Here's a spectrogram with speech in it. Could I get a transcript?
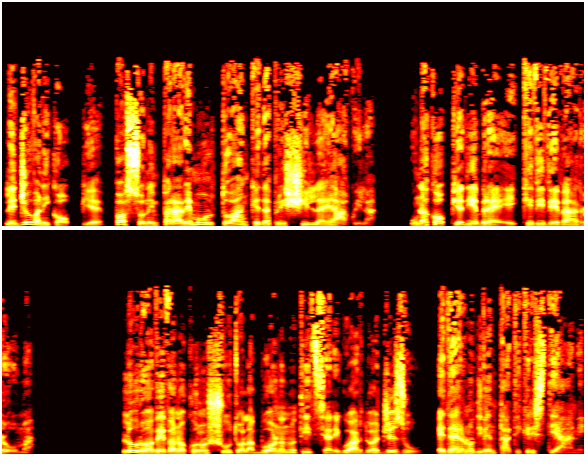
Le giovani coppie possono imparare molto anche da Priscilla e Aquila, una coppia di ebrei che viveva a Roma. Loro avevano conosciuto la buona notizia riguardo a Gesù ed erano diventati cristiani.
